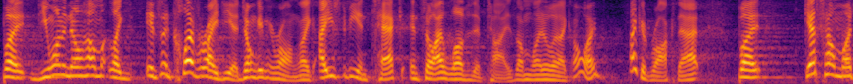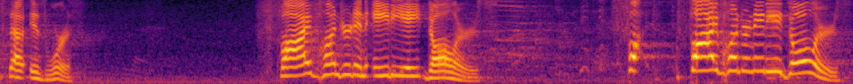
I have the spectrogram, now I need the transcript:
But do you want to know how much? Like, it's a clever idea, don't get me wrong. Like, I used to be in tech, and so I love zip ties. I'm literally like, oh, I, I could rock that. But guess how much that is worth? $588. Fi- $588.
